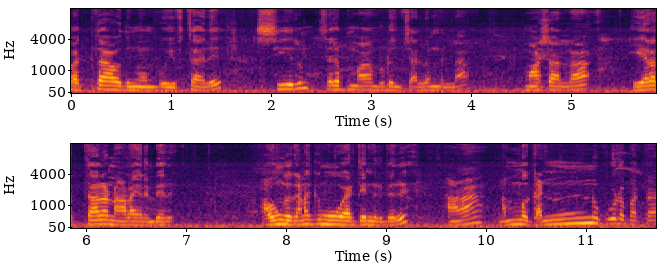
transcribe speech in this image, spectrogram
பத்தாவது நோன்பு இஃப்தாரு. சீரும் சிறப்புமாக முடிஞ்சுச்சு அல்ஹம்துலில்லா. மாஷா அல்லா ஏறத்தாழ நாலாயிரம் பேர். அவங்க கணக்கு மூவாயிரத்தி ஐநூறு பேர். ஆனால் நம்ம கண்ணு கூட பார்த்தா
